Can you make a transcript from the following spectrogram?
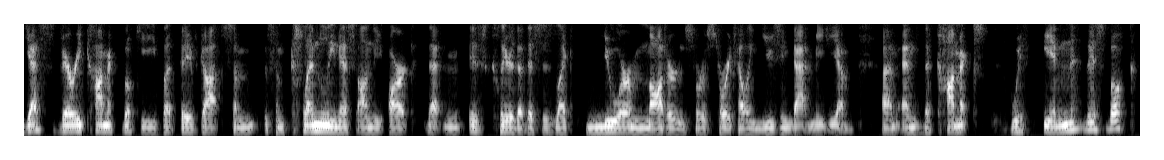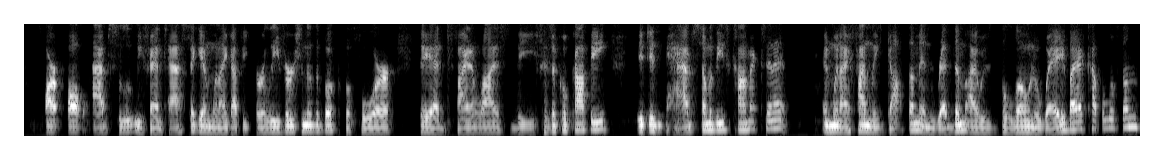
yes very comic booky but they've got some some cleanliness on the art that is clear that this is like newer modern sort of storytelling using that medium um, and the comics within this book are all absolutely fantastic and when i got the early version of the book before they had finalized the physical copy it didn't have some of these comics in it and when I finally got them and read them, I was blown away by a couple of them,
